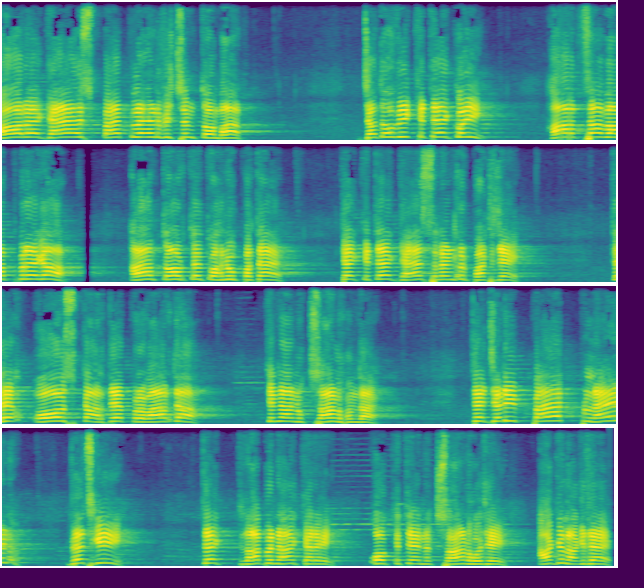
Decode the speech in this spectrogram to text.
ਔਰ ਇਹ ਗੈਸ ਪਾਈਪਲਾਈਨ ਵਿਛਣ ਤੋਂ ਬਾਅਦ ਜਦੋਂ ਵੀ ਕਿਤੇ ਕੋਈ ਹਾਦਸਾ ਵਾਪਰੇਗਾ, ਆਮ ਤੌਰ ਤੇ ਤੁਹਾਨੂੰ ਪਤਾ ਹੈ ਕਿ ਕਿਤੇ ਗੈਸ ਸਿਲੰਡਰ ਫਟ ਜਾਏ ਤੇ ਉਸ ਘਰ ਦੇ ਪਰਿਵਾਰ ਦਾ ਕਿੰਨਾ ਨੁਕਸਾਨ ਹੁੰਦਾ ਹੈ। ਤੇ ਜਿਹੜੀ ਪਾਈਪਲਾਈਨ ਵਿੱਚ ਗਈ ਤੇ ਰੱਬ ਨਾ ਕਰੇ, ਉਹ ਕਿਤੇ ਨੁਕਸਾਨ ਹੋ ਜਾਏ, ਅੱਗ ਲੱਗ ਜਾਏ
